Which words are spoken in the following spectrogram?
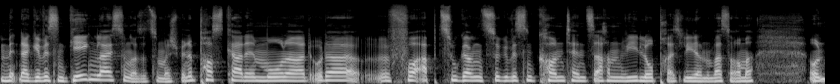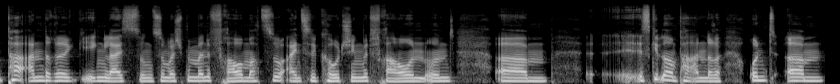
mit einer gewissen Gegenleistung, also zum Beispiel eine Postkarte im Monat oder äh, Vorabzugang zu gewissen Content-Sachen wie Lobpreisliedern und was auch immer und ein paar andere Gegenleistungen. Zum Beispiel meine Frau macht so Einzelcoaching mit Frauen und ähm, es gibt noch ein paar andere. Und ähm,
